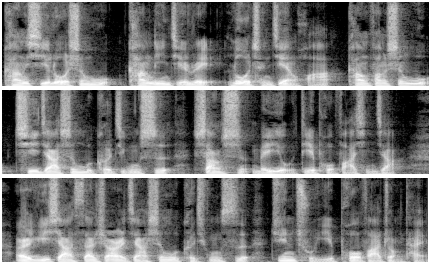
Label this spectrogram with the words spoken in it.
康希诺生物、康宁杰瑞、洛城建华、康方生物七家生物科技公司上市没有跌破发行价，而余下32家生物科技公司均处于破发状态。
